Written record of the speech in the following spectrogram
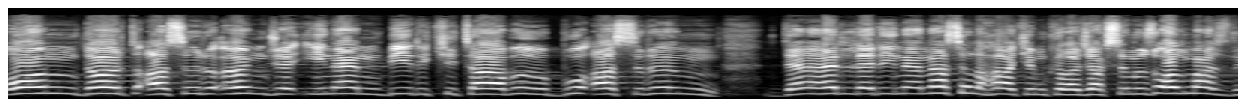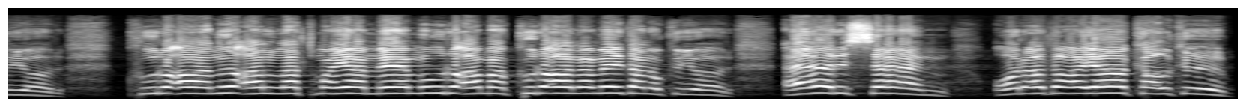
14 asır önce inen bir kitabı bu asrın değerlerine nasıl hakim kılacaksınız olmaz diyor. Kur'an'ı anlatmaya memur ama Kur'an'a meydan okuyor. Eğer sen orada ayağa kalkıp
